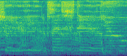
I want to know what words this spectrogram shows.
show you he the best still.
